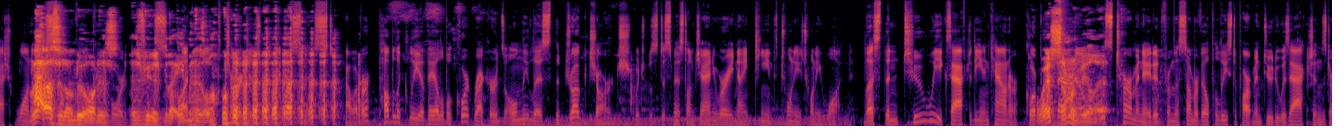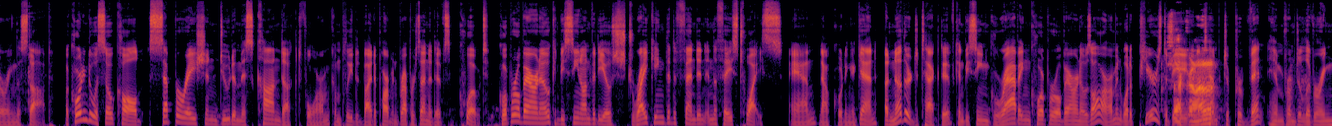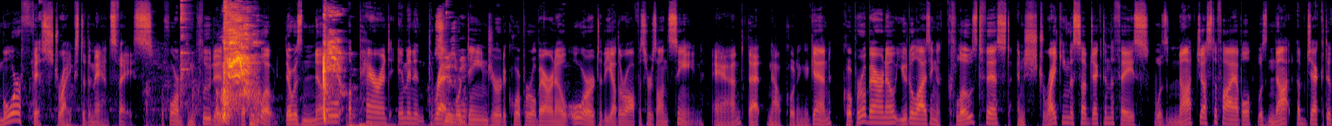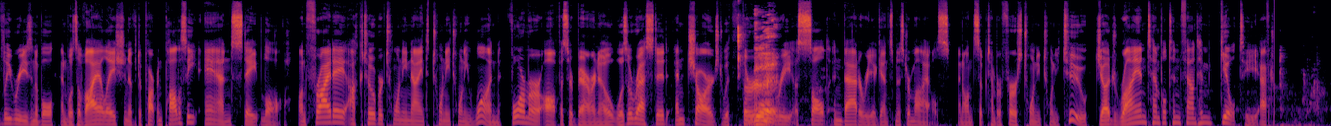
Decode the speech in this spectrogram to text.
Black of don't do all this. of Ordinances. This video's be like eight minutes long. charges were later dismissed. However, publicly available court records only list the drug charge, which was dismissed on January 19th, 2021. Less than two weeks after the encounter, Corporal Where's Somerville was terminated from the Summerville Police Department due to his actions during the stop. According to a so-called separation due to misconduct form completed by department representatives, quote, Corporal Barano can be seen on video striking the defendant in the face twice. And, now quoting again, another detective can be seen grabbing Corporal Barano's arm in what appears to be an attempt to prevent him from delivering more fist strikes to the man's face. The form concluded that, quote, there was no apparent imminent threat Excuse or me. danger to Corporal Barano or to the other officers on scene. And that, now quoting again, Corporal Barano utilizing a closed fist and striking the subject in the face was not justifiable, was not objectively reasonable, and was a violation of department policy and state law. On Friday, October 29th, 2021, former Officer Barano was arrested and charged with third degree assault and battery against Mr. Miles. And on September 1st, 2022, Judge Ryan Templeton found him guilty after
